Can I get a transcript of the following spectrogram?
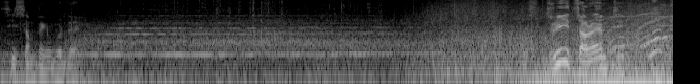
See something over there. The streets are empty.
